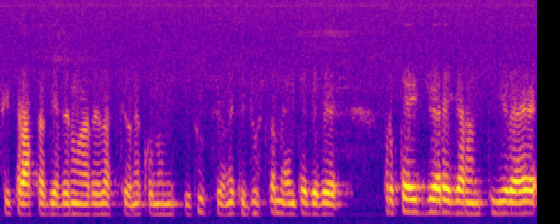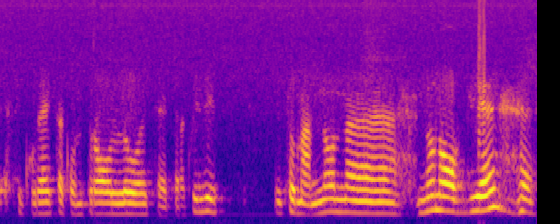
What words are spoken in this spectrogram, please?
si tratta di avere una relazione con un'istituzione che giustamente deve proteggere, garantire sicurezza, controllo, eccetera. Quindi insomma non, eh, non ovvie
